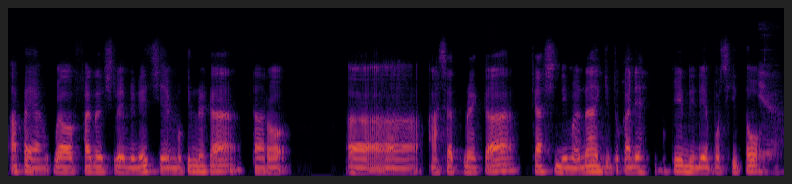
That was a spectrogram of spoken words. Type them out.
apa ya well financially managed ya. Mungkin mereka taruh uh, aset mereka cash di mana gitu kan ya. Mungkin di deposito yeah.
